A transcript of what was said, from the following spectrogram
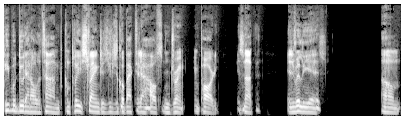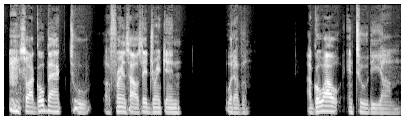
people do that all the time. Complete strangers, you just go back to their house and drink and party. It's nothing. It really is. Um, so I go back to a friend's house. They're drinking, whatever. I go out into the um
